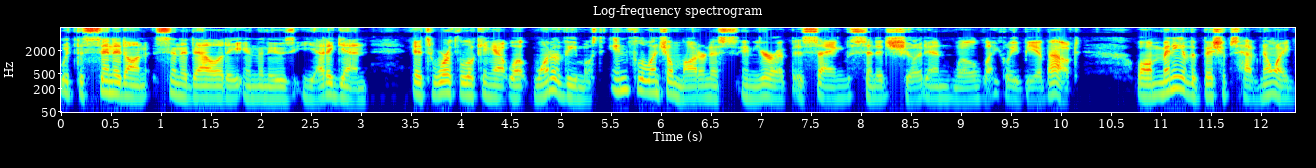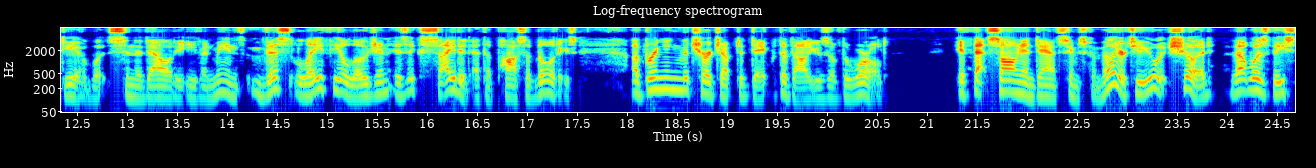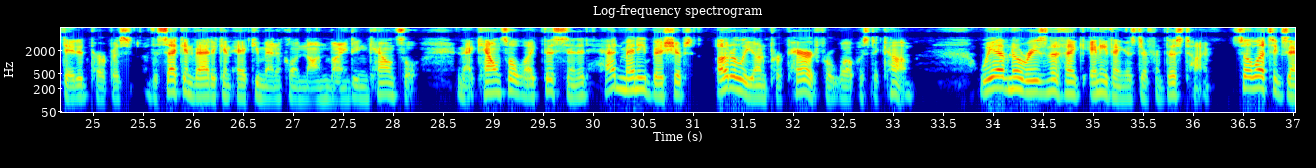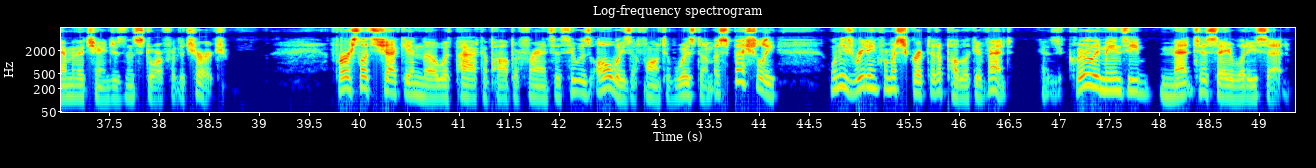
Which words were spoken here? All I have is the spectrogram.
With the Synod on synodality in the news yet again, it's worth looking at what one of the most influential modernists in Europe is saying the Synod should and will likely be about. While many of the bishops have no idea what synodality even means, this lay theologian is excited at the possibilities of bringing the church up to date with the values of the world. If that song and dance seems familiar to you, it should. That was the stated purpose of the Second Vatican Ecumenical and Non-Binding Council, and that council, like this synod, had many bishops utterly unprepared for what was to come. We have no reason to think anything is different this time, so let's examine the changes in store for the Church. First, let's check in, though, with Paca Papa Francis, who is always a font of wisdom, especially when he's reading from a script at a public event, because it clearly means he meant to say what he said.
